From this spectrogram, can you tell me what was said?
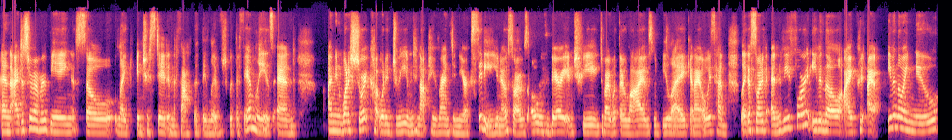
And I just remember being so like interested in the fact that they lived with the families and I mean, what a shortcut, what a dream to not pay rent in New York City, you know? So I was always very intrigued by what their lives would be like. And I always had like a sort of envy for it, even though I could, I, even though I knew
